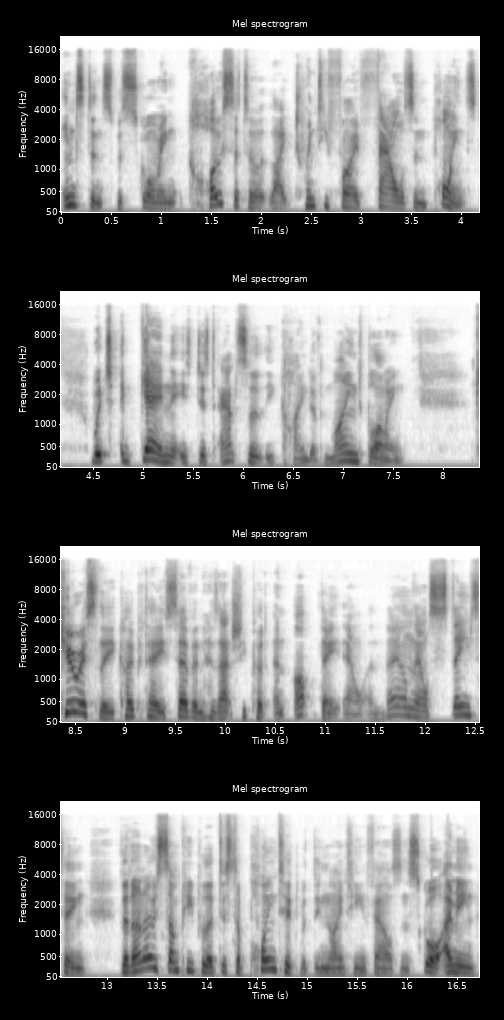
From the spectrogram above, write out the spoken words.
instance was scoring closer to like 25,000 points, which again is just absolutely kind of mind blowing. Curiously, Kopite 7 has actually put an update out, and they are now stating that I know some people are disappointed with the 19,000 score. I mean,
